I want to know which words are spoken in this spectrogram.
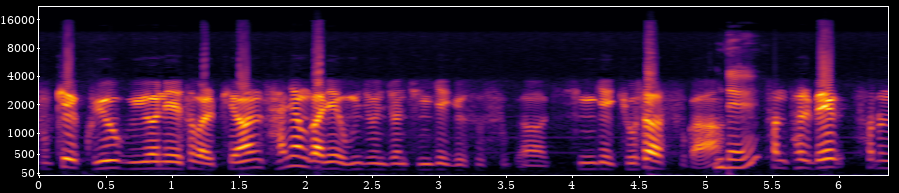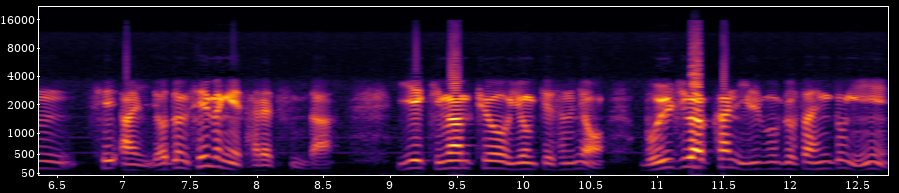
국회 교육위원회에서 발표한 4년간의 음주운전 징계 교수 수, 어, 징계 교사 수가 네. 1,833 아니 83명에 달했습니다. 이에 김한표 의원께서는요. 몰지각한 일부 교사 행동이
